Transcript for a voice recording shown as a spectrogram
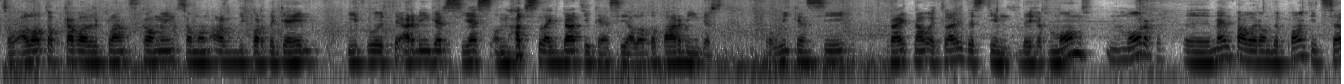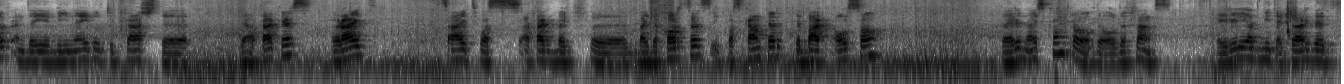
so a lot of cavalry flanks coming. Someone asked before the game if with the Armingers, yes, on maps like that you can see a lot of Armingers. So we can see right now Eclairides team, they have more, more uh, manpower on the point itself and they have been able to crush the, the attackers. Right side was attacked by, uh, by the horses, it was countered, the back also. Very nice control of the, all the flanks. I really admit Eclairides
